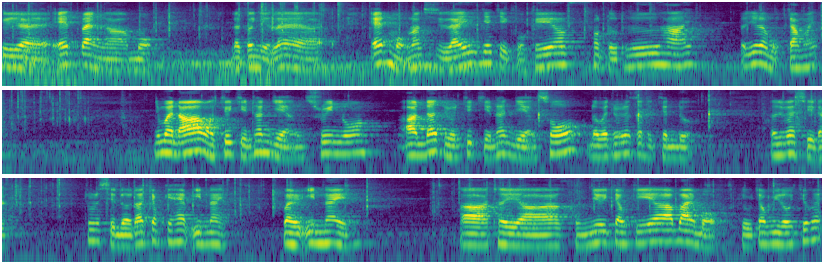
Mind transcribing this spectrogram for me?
ghi là s bằng ờ, một, là có nghĩa là s1 nó sẽ lấy giá trị của cái ờ, phân tử thứ hai đó chính là 100 ấy. Nhưng mà nó mà chưa chuyển thành dạng string đúng không? À, đó chúng chưa chuyển thành dạng số đối với chúng ta có thể chỉnh được. Đó chúng ta sẽ đặt chúng ta sẽ đợi nó trong cái hàm in này. Và in này à, thì à, cũng như trong cái bài một dù trong video trước ấy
